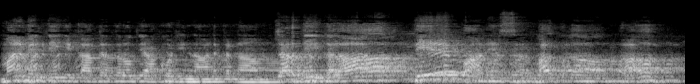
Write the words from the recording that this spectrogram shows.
ਮਨ ਬਿਰਤੀ ਇਕਾਗਰ ਕਰੋ ਤੇ ਆਖੋ ਜੀ, ਨਾਨਕ ਨਾਮ ਚੜ੍ਹਦੀ ਕਲਾ, ਤੇਰੇ ਭਾਣੇ ਸਰਬੱਤ ਦਾ ਭਲਾ।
